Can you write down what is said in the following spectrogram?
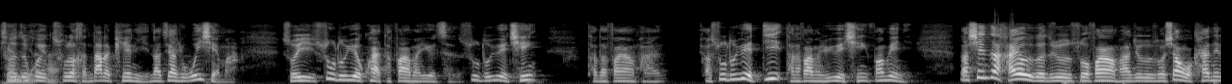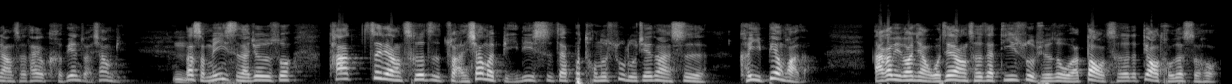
车子会出了很大的偏离，那这样就危险嘛。所以速度越快，它方向盘越沉；速度越轻，它的方向盘啊速度越低，它的方向盘就越轻，方便你。那现在还有一个就是说方向盘，就是说像我开那辆车，它有可变转向比。嗯那什么意思呢？就是说它这辆车子转向的比例是在不同的速度阶段是可以变化的。打个比方讲，我这辆车在低速，比如说我要倒车的掉头的时候，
